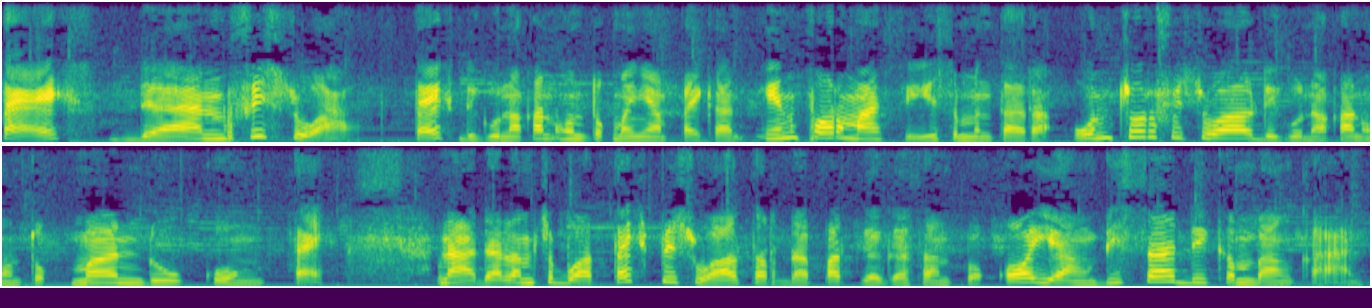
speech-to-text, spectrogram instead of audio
teks dan visual teks digunakan untuk menyampaikan informasi, sementara unsur visual digunakan untuk mendukung teks. Nah, dalam sebuah teks visual terdapat gagasan pokok yang bisa dikembangkan.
